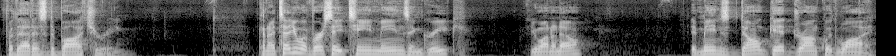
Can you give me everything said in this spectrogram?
for that is debauchery. Can I tell you what verse 18 means in Greek? You want to know? It means don't get drunk with wine.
